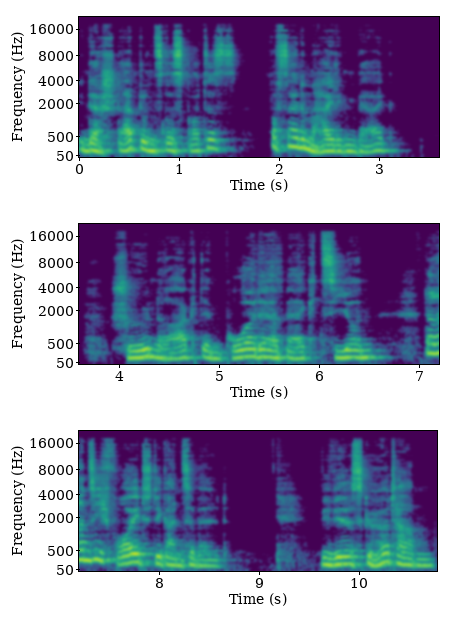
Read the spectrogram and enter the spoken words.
in der Stadt unseres Gottes auf seinem heiligen Berg. Schön ragt empor der Berg Zion, daran sich freut die ganze Welt. Wie wir es gehört haben,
